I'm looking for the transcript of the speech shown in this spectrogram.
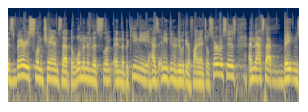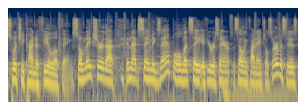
it's very slim chance that the woman in the slim in the bikini has anything to do with your financial services, and that's that bait and switchy kind of feel of things. So make sure that in that same example, let's say if you were selling financial services,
